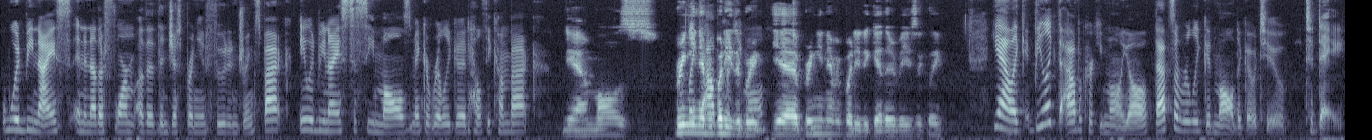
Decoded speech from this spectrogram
would be nice in another form other than just bringing food and drinks back. It would be nice to see malls make a really good, healthy comeback. Yeah, malls bringing Like everybody to bring. Mall. Yeah, bringing everybody together basically. Yeah, like be like the Albuquerque Mall, y'all. That's a really good mall to go to today.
